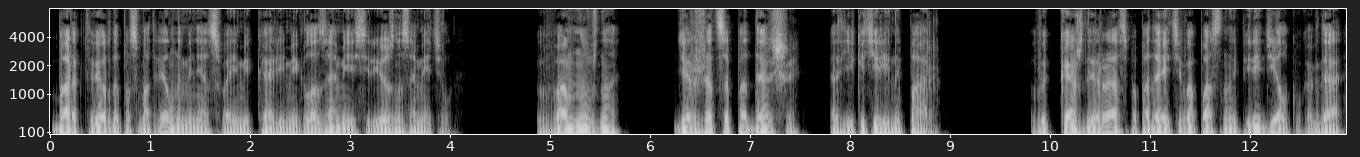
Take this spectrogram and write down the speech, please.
Барк твердо посмотрел на меня своими карими глазами и серьезно заметил. Вам нужно держаться подальше от Екатерины Пар. Вы каждый раз попадаете в опасную переделку, когда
